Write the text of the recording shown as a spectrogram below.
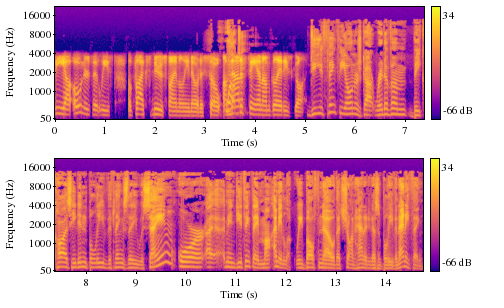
the uh, owners at least Fox News finally noticed. So I'm Well, not do- a fan. I'm glad he's gone. Do you think the owners got rid of him because he didn't believe the things that he was saying, or I, I mean, do you think they? mo- I mean, look, we both know that Sean Hannity doesn't believe in anything,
